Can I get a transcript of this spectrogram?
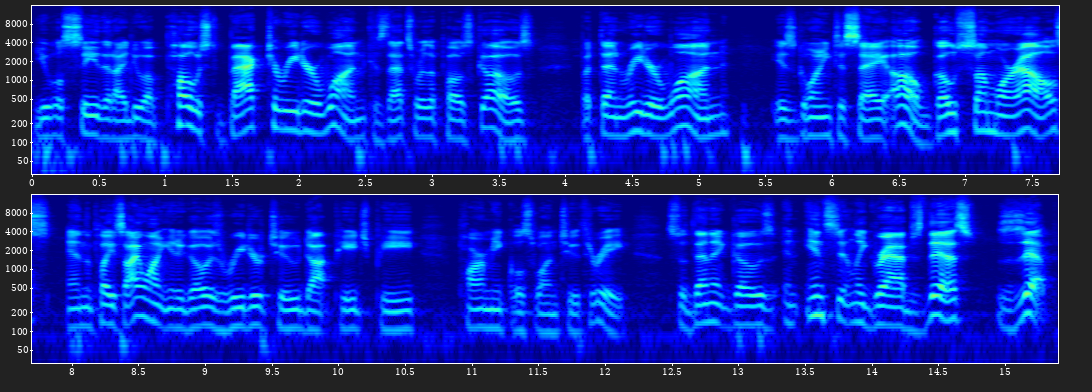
you will see that I do a post back to redir 1 because that's where the post goes. But then redir 1 is going to say, oh, go somewhere else. And the place I want you to go is redir2.php parm equals 123. So then it goes and instantly grabs this zip.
